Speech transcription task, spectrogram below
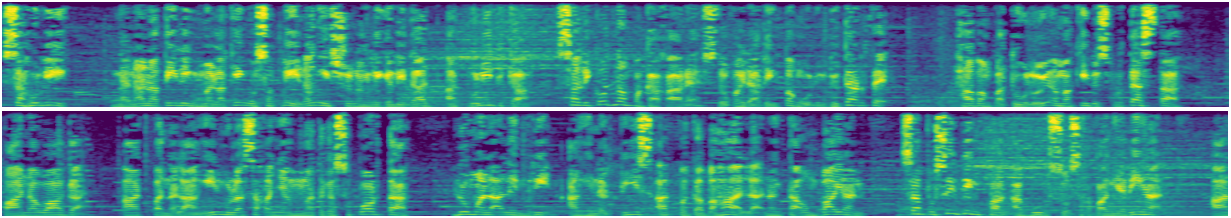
Sa huli, nananatiling malaking usapin ang isyu ng legalidad at politika sa likod ng pagkakaaresto kay dating Pangulong Duterte. Habang patuloy ang makilos protesta, panawagan at panalangin mula sa kanyang mga taga-suporta, lumalalim rin ang hinagpis at pagkabahala ng taong bayan sa posibleng pag-abuso sa kapangyarihan at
